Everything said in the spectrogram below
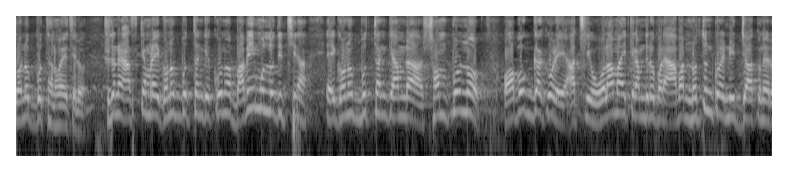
গণঅভ্যুত্থান হয়েছিল। সুতরাং আজকে আমরা এই গণঅভ্যুত্থানকে কোনোভাবেই মূল্য দিচ্ছি না। এই গণঅভ্যুত্থানকে আমরা সম্পূর্ণ অবজ্ঞা করে আজকে ওলামাই কিরামদের উপরে আবার নতুন করে নির্যাতনের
